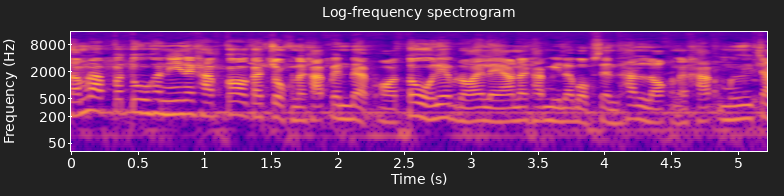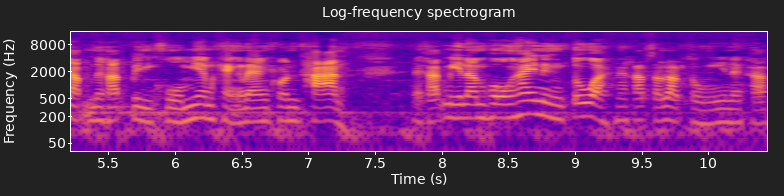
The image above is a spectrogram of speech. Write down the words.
สำหรับประตูคันนี้นะครับก็กระจกนะครับเป็นแบบออโต้เรียบร้อยแล้วนะครับมีระบบเซ็นทรัลล็อกนะครับมือจับนะครับเป็นโครเมียมแข็งแรงทนทานนะครับมีลำโพงให้ 1 ตัวนะครับสำหรับตรงนี้นะครับ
